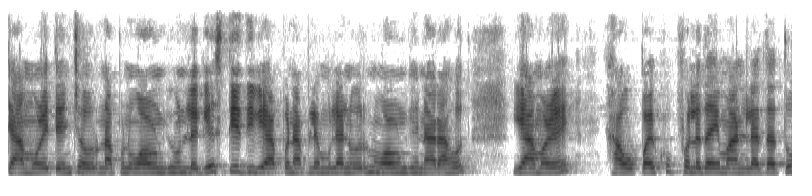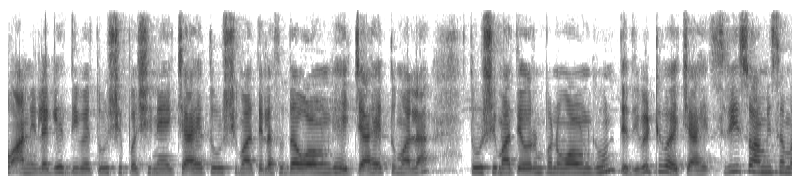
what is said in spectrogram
त्यामुळे त्यांच्यावरून आपण वाळून घेऊन लगेच ते दिवे आपण आपल्या मुलांवरून वाळून घेणार आहोत. यामुळे हा उपाय खूप फलदायी मानला जातो आणि लगेच दिवे तुळशीपाशी न्यायचे आहे. तुळशी मातेला सुद्धा वाळून घ्यायचे आहेत तुम्हाला तुळशी मातेवरून पण वाळून घेऊन ते दिवे ठेवायचे आहेत. श्री स्वामी समर्थ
